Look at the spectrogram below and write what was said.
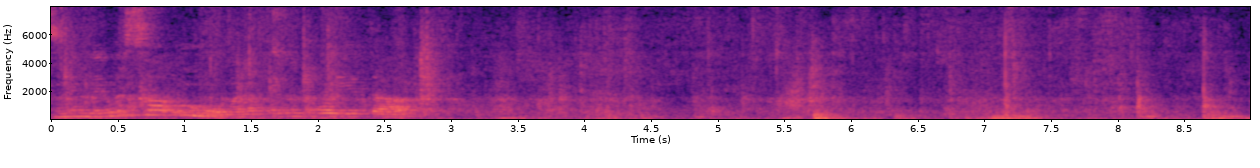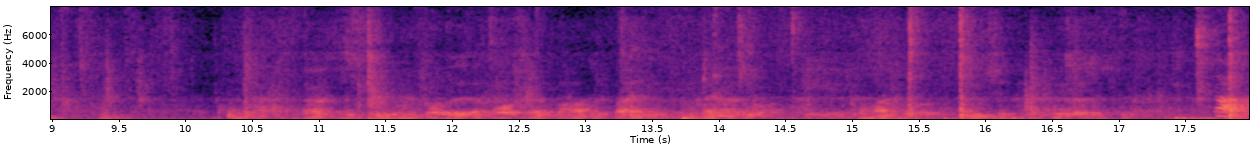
Змінилися умови на території, так. Е, Після літератури епохи багато тварин вимерло і багато інших виросли. Так,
